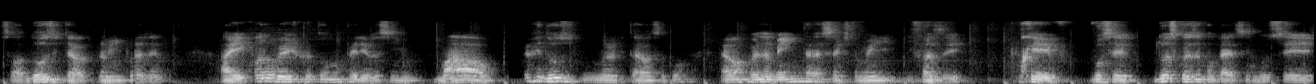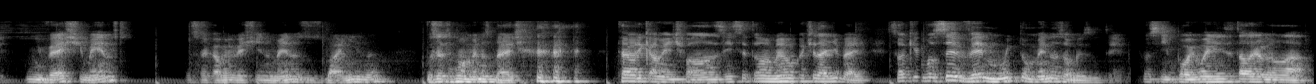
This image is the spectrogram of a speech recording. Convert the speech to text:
sei lá, 12 telas para mim, por exemplo. Aí quando eu vejo que eu estou num período assim, mal, eu reduzo o número de telas, sacou? É uma coisa bem interessante também de fazer, porque você, duas coisas acontecem, você investe menos, você acaba investindo menos os bains, né? Você toma menos bad. teoricamente falando assim, você toma a mesma quantidade de bad. Só que você vê muito menos ao mesmo tempo. Assim, pô, imagina você tava jogando lá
